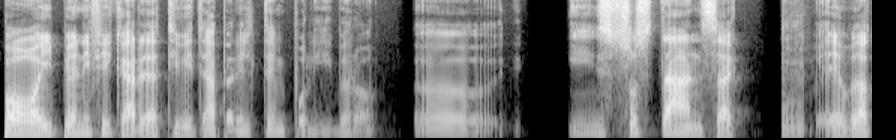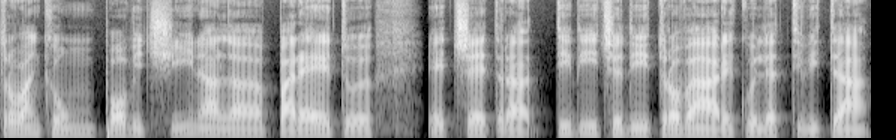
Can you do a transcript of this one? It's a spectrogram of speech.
poi pianificare le attività per il tempo libero. Uh, in sostanza, e la trovo anche un po' vicina al Pareto, eccetera, ti dice di trovare quelle attività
